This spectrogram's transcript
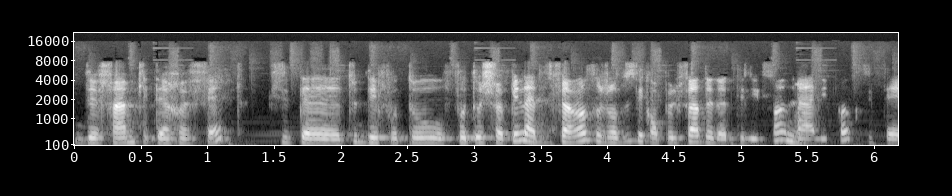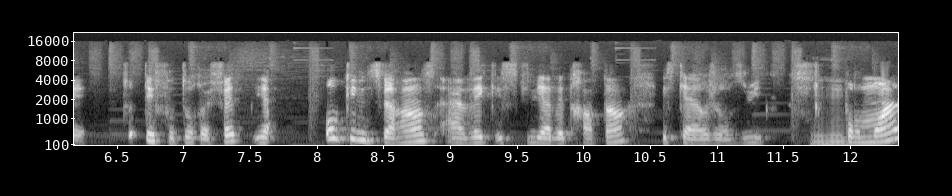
de femmes qui étaient refaites. C'était toutes des photos photoshopées. La différence aujourd'hui, c'est qu'on peut le faire de notre téléphone, mais à l'époque, c'était toutes des photos refaites. Il n'y a aucune différence avec ce qu'il y avait 30 ans et ce qu'il y a aujourd'hui. Mhm. Pour moi,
